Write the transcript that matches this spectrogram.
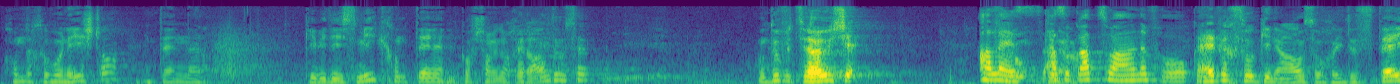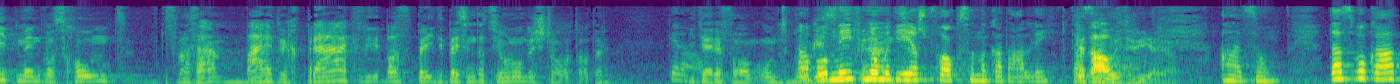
Komm doch, wo ich stehe, und dann äh, gebe ich dir das Mic und dann gehst du nachher ran raus. Und du erzählst Alles, Genau. also gerade zu allen Fragen. einfach so genau so ein bisschen das Statement, was kommt, was, hat euch geprägt, was bei der Präsentation untersteht, oder? Genau. In dieser Form. Aber nicht nur die erste Frage, sondern gerade alle. Gerade alle drei, ja. Also, das, wo gerade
